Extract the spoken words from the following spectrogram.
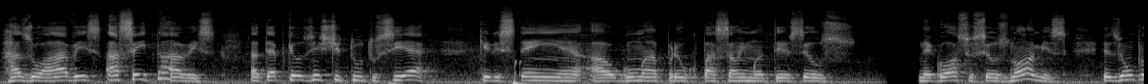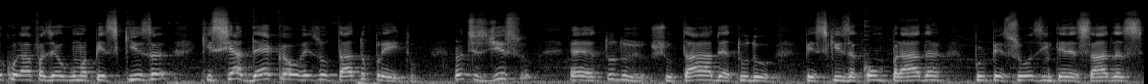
razoáveis, aceitáveis. Até porque os institutos, se é que eles têm eh, alguma preocupação em manter seus negócios, seus nomes, eles vão procurar fazer alguma pesquisa que se adeque ao resultado do pleito. Antes disso, é tudo chutado, é tudo pesquisa comprada por pessoas interessadas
